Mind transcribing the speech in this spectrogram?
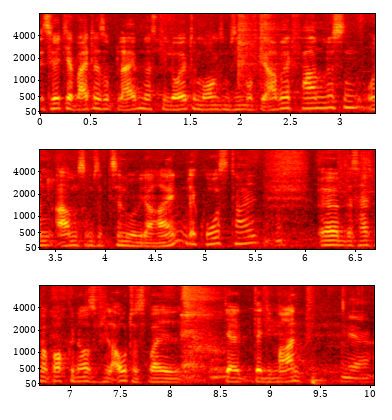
es wird ja weiter so bleiben, dass die Leute morgens um 7 Uhr auf die Arbeit fahren müssen und abends um 17 Uhr wieder heim, der Großteil. Ähm, Das heißt, man braucht genauso viele Autos, weil der, der Demand Ja.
